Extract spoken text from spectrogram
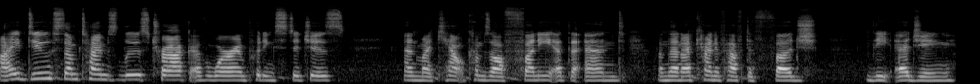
I do sometimes lose track of where I'm putting stitches and my count comes off funny at the end and then I kind of have to fudge the edging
